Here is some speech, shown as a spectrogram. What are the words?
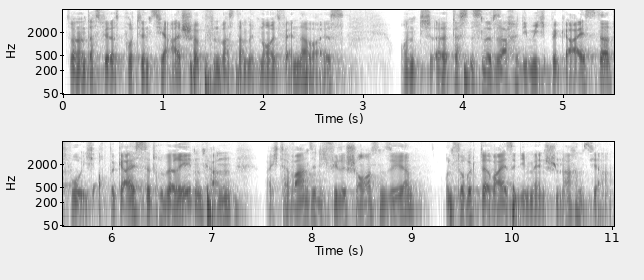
sondern dass wir das Potenzial schöpfen, was damit Neues veränderbar ist. Und äh, das ist eine Sache, die mich begeistert, wo ich auch begeistert drüber reden kann, weil ich da wahnsinnig viele Chancen sehe. Und verrückterweise, die Menschen machen es ja.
